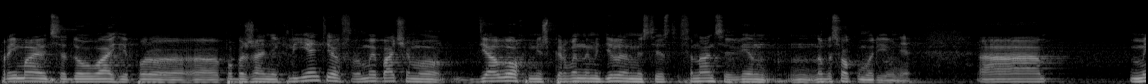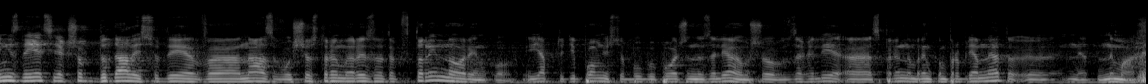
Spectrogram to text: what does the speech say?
приймаються до уваги побажання клієнтів. Ми бачимо діалог між первинними Міністерства фінансів, він на високому рівні. Мені здається, якщо б додали сюди в назву, що стримує розвиток вторинного ринку, я б тоді повністю був би погоджений з Олегом, що взагалі е, з первинним ринком проблем нету, е, нет, нема.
